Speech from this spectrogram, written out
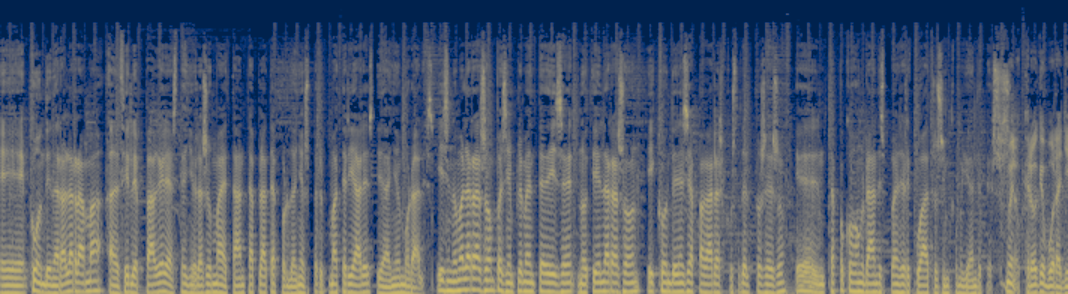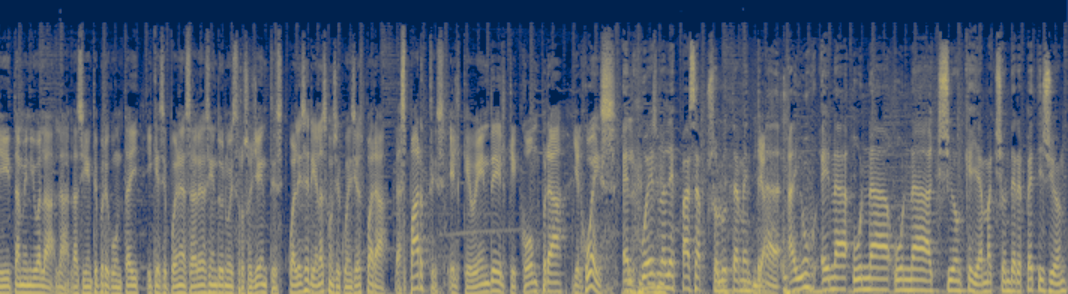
eh, condenará a la rama a decirle pague a este señor la suma de tanta plata por daños materiales y daños morales. Y si no me la razón, pues simplemente dice no tiene la razón y condénese a pagar las costas del proceso, que tampoco son grandes, pueden ser 4 o 5 millones de pesos. Bueno, creo que por allí también iba la, la, siguiente pregunta y, y, que se pueden estar haciendo nuestros oyentes. ¿Cuáles serían las consecuencias para las partes? El que vende, el que compra y el juez. El juez no le pasa absolutamente nada. Hay un, una, una una acción que llama acción de repetición,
